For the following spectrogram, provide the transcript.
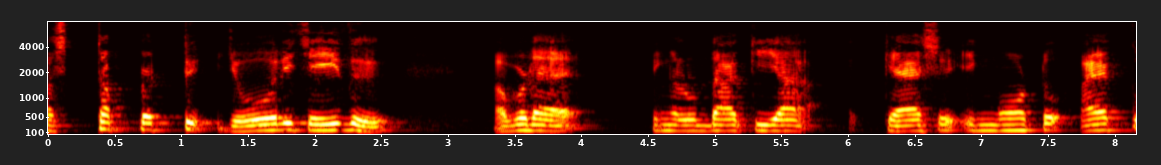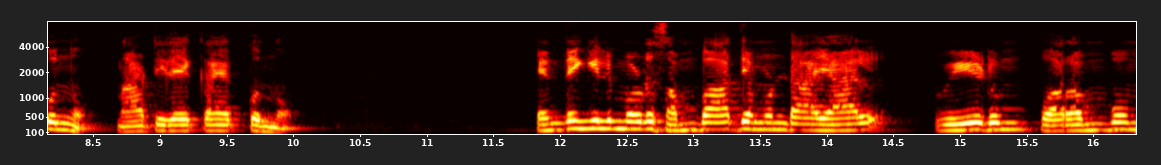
കഷ്ടപ്പെട്ട് ജോലി ചെയ്ത് അവിടെ നിങ്ങൾ ഉണ്ടാക്കിയ ക്യാഷ് ഇങ്ങോട്ട് അയക്കുന്നു നാട്ടിലേക്ക് അയക്കുന്നു. എന്തെങ്കിലും ഒരു സമ്പാദ്യമുണ്ടായാൽ വീടും പറമ്പും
